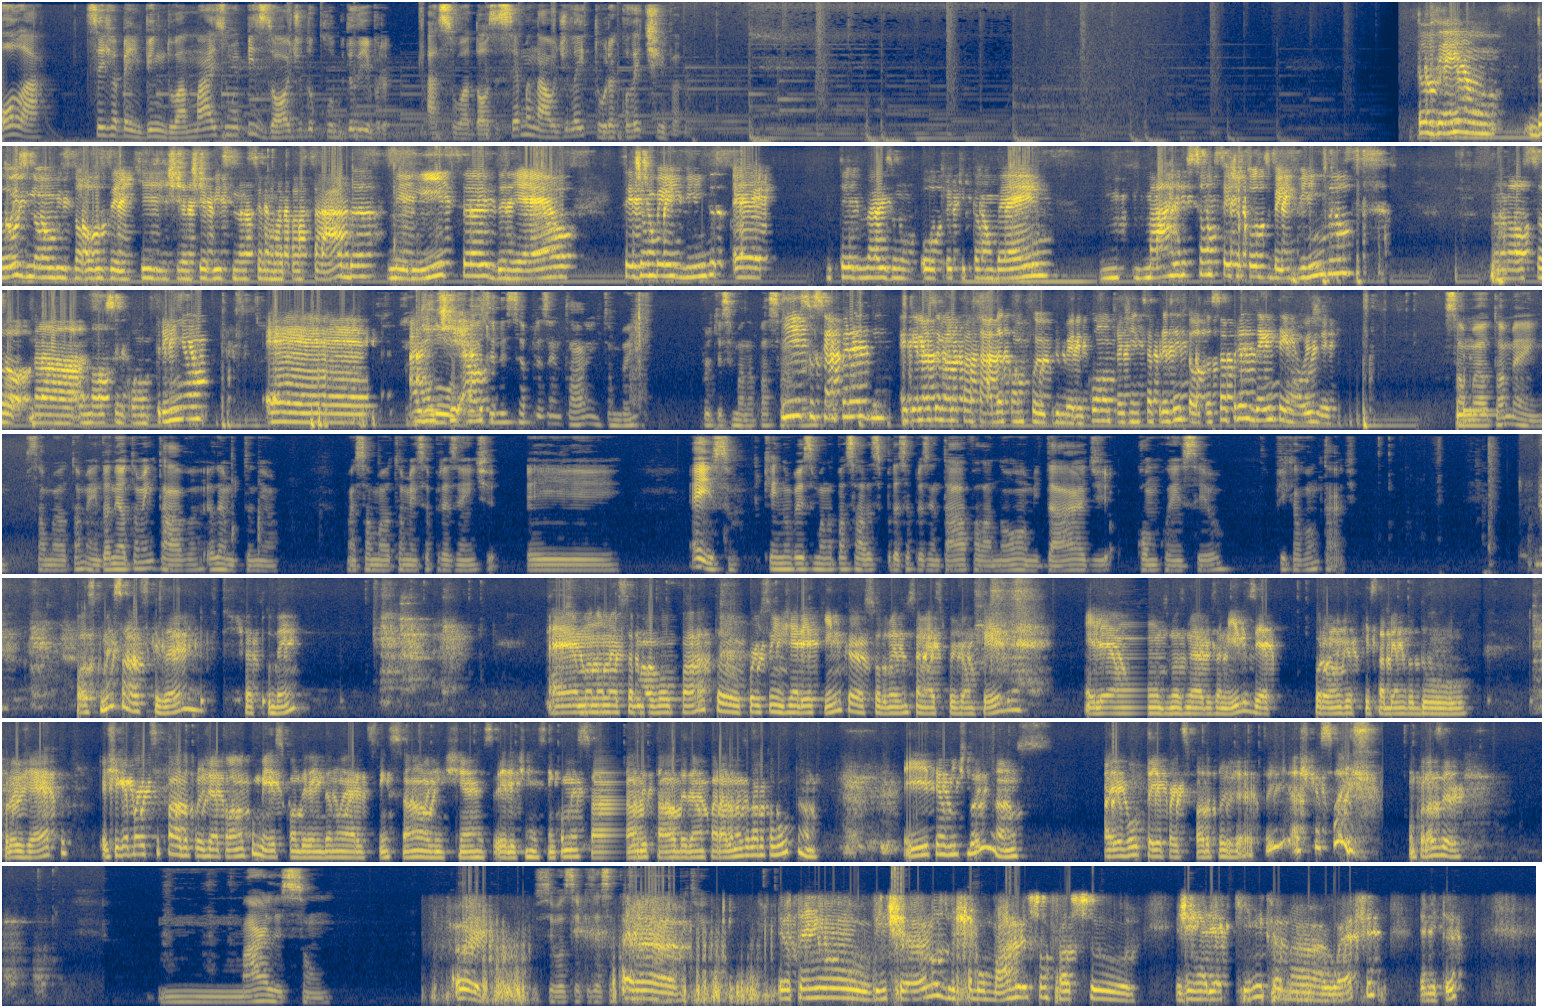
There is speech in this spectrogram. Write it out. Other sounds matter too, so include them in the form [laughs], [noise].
Olá, seja bem-vindo a mais um episódio do Clube do Livro, a sua dose semanal de leitura coletiva. Tô vendo dois nomes novos aí que a gente não tinha visto na semana passada, Melissa e Daniel. Sejam bem-vindos. É, teve mais um outro aqui também. Marlisson, sejam todos bem-vindos no nosso, na, no nosso encontrinho. É, a Malu, gente, faz eles se apresentarem também, porque semana passada... Isso, se apresentem. É que na semana passada, como foi o primeiro encontro, a gente se apresentou. Então se apresentem hoje. Samuel também, Samuel também. Daniel também tava, eu lembro do Daniel. Mas Samuel também se apresente. E é isso. Quem não veio semana passada, se puder se apresentar, falar nome, idade, como conheceu, fica à vontade. Posso começar, se quiserem, se estiver tudo bem. É, meu nome é Samuel Volpato, eu curso Engenharia Química, sou do mesmo semestre que o João Pedro. Ele é um dos meus melhores amigos e é por onde eu fiquei sabendo do projeto. Eu cheguei a participar do projeto lá no começo, quando ele ainda não era extensão, a gente tinha, ele tinha recém começado e tal, daí deu uma parada, mas agora eu tô voltando. E tenho 22 anos. Aí eu voltei a participar do projeto e acho que é só isso. Um prazer. Marlisson. Oi. Se você quiser se apresentar. É, eu tenho 20 anos, me chamo Marlisson, faço engenharia química na UF, MT.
